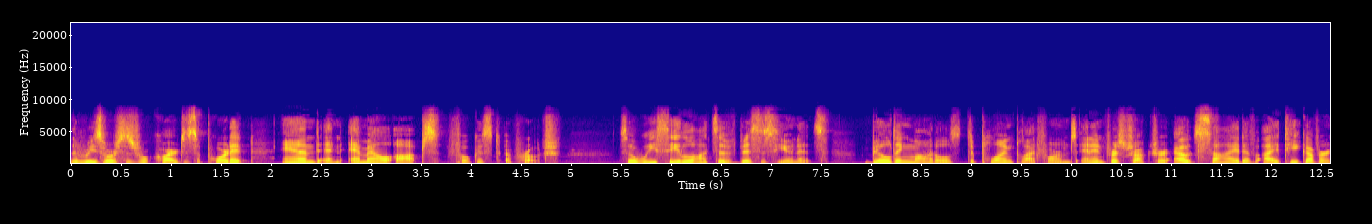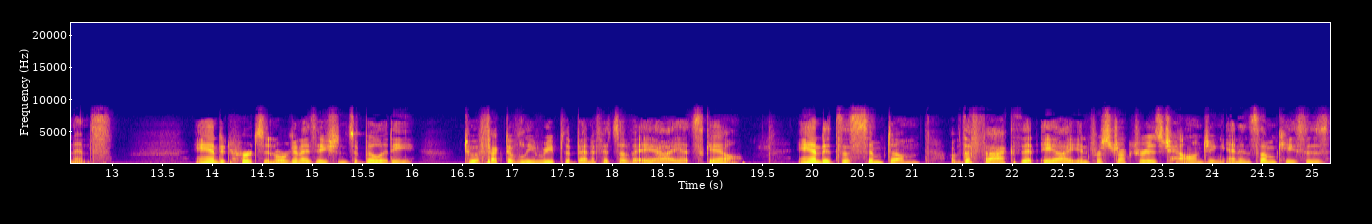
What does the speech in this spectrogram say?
the resources required to support it, and an ML ops focused approach. So we see lots of business units building models, deploying platforms and infrastructure outside of IT governance. And it hurts an organization's ability to effectively reap the benefits of AI at scale. And it's a symptom of the fact that AI infrastructure is challenging and in some cases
